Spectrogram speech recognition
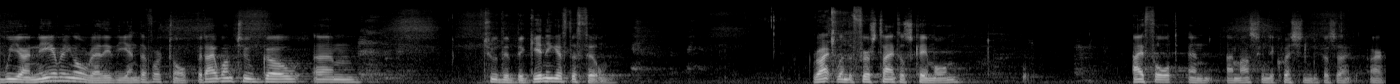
we are nearing already the end of our talk, but I want to go um, to the beginning of the film. Right when the first titles came on, I thought, and I'm asking the question because there are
